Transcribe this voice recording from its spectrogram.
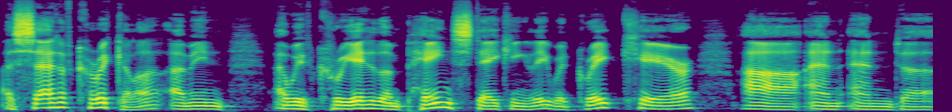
a set of curricula. I mean, and we've created them painstakingly with great care uh, and, and uh,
